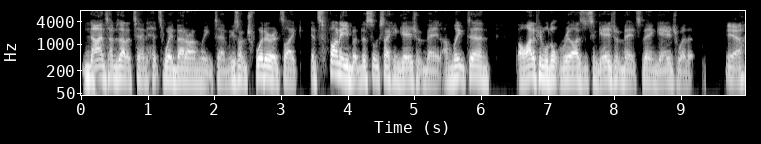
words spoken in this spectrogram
nine times out of ten hits way better on linkedin. Because on twitter it's like it's funny but this looks like engagement bait. On linkedin a lot of people don't realize it's engagement based. They engage with it. Yeah.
